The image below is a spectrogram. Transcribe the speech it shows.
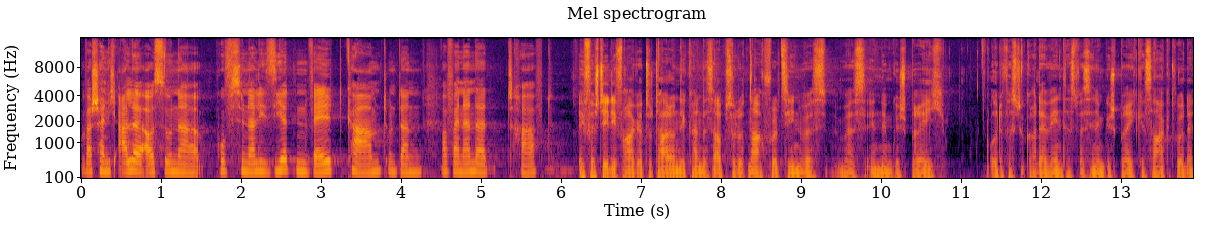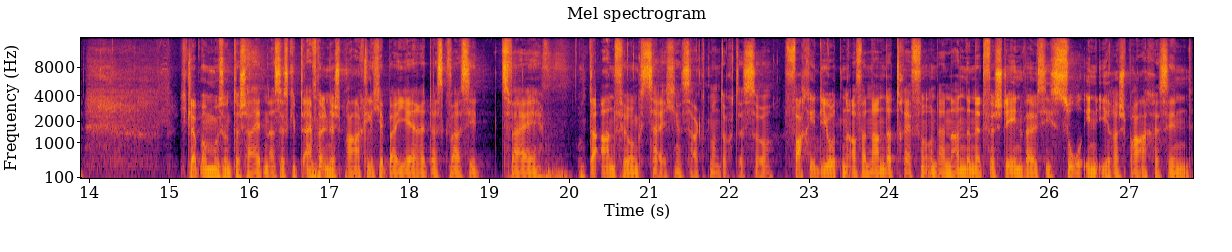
wahrscheinlich alle aus so einer professionalisierten Welt kamt und dann aufeinander traft? Ich verstehe die Frage total und ich kann das absolut nachvollziehen, was, was in dem Gespräch oder was du gerade erwähnt hast, was in dem Gespräch gesagt wurde. Ich glaube, man muss unterscheiden. Also es gibt einmal eine sprachliche Barriere, dass quasi zwei, unter Anführungszeichen sagt man doch das so, Fachidioten aufeinandertreffen und einander nicht verstehen, weil sie so in ihrer Sprache sind,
